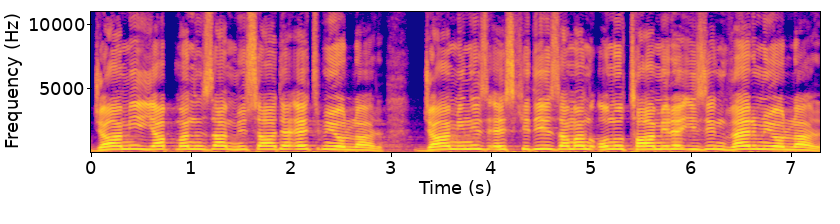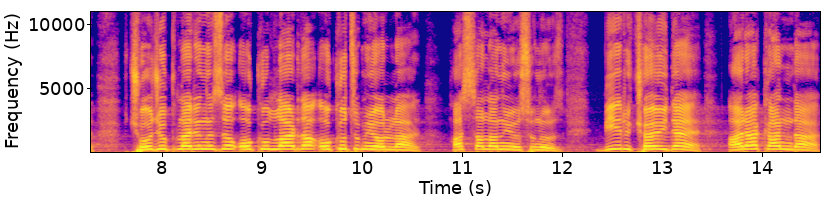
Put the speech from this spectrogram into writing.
cami yapmanıza müsaade etmiyorlar. Caminiz eskidiği zaman onu tamire izin vermiyorlar. Çocuklarınızı okullarda okutmuyorlar hastalanıyorsunuz. Bir köyde, Arakan'da,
